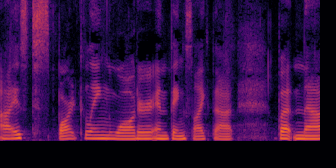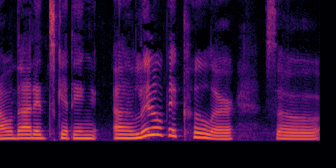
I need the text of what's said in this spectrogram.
iced sparkling water and things like that. But now that it's getting a little bit cooler, So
